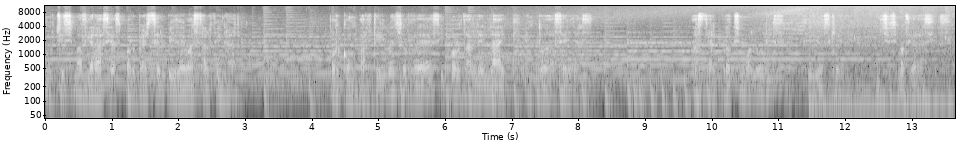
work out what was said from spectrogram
Muchísimas gracias por verse el video hasta el final, por compartirlo en sus redes y por darle like en todas ellas. Hasta el próximo lunes, si Dios quiere. Muchísimas gracias.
